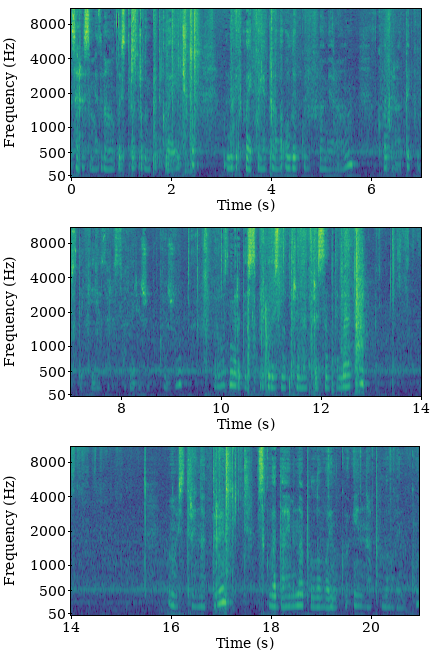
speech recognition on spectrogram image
Зараз ми з вами швидко зробимо підклеєчку. На підклейку я брала оливку фаміран, квадратик, ось такий я зараз виріжу, покажу. Розмір десь приблизно 3 на 3 см. Ось 3 на 3. Складаємо на половинку і на половинку.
